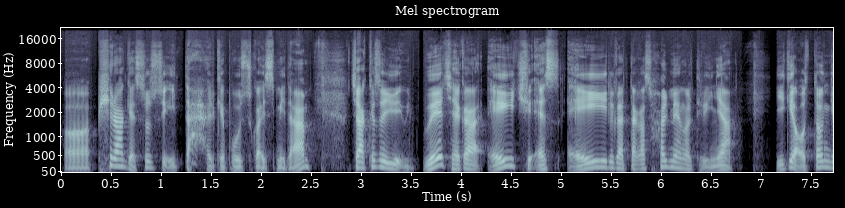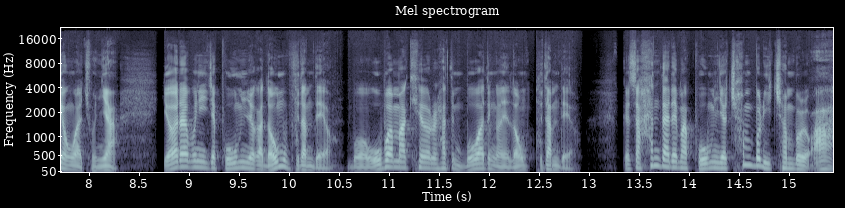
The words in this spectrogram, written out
어, 필요하게 쓸 수 있다 이렇게 볼 수가 있습니다. 자, 그래서 이, 왜 제가 HSA를 갖다가 설명을 드리냐? 이게 어떤 경우가 좋냐? 여러분이 이제 보험료가 너무 부담돼요. 뭐 오바마 케어를 하든 뭐 하든 간에 너무 부담돼요. 그래서 한 달에 막 보험료 1,000불, 2,000불, 아,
